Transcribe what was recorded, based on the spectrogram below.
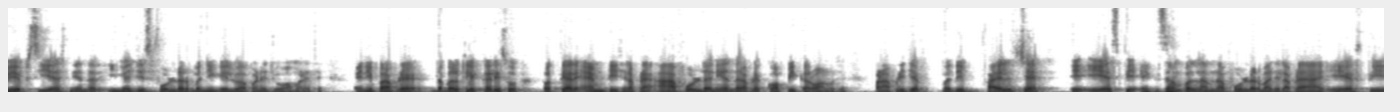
વેબ સીએસની અંદર ઇમેજીસ ફોલ્ડર બની ગયેલું આપણને જોવા મળે છે. એની પર આપણે ડબલ ક્લિક કરીશું તો અત્યારે એમટી છે. આપણે આ ફોલ્ડરની અંદર આપણે કોપી કરવાનું છે. પણ આપણી જે બધી ફાઇલ્સ છે એ એએસપી એક્ઝામ્પલ નામના ફોલ્ડરમાં છે. એટલે આપણે આ એએસપી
